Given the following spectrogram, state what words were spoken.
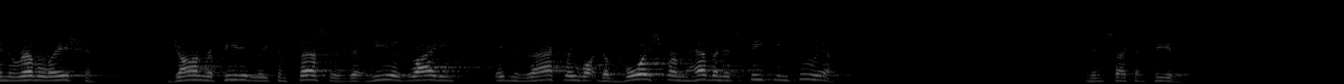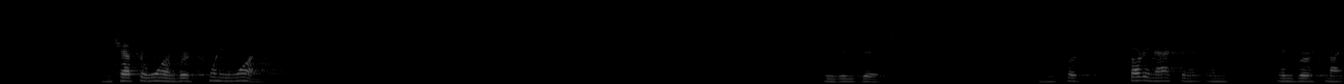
In the Revelation, John repeatedly confesses that he is writing exactly what the voice from heaven is speaking to him. And in 2 Peter, in chapter 1, verse 21, we read this. Verse, starting actually in, in, in verse 19.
